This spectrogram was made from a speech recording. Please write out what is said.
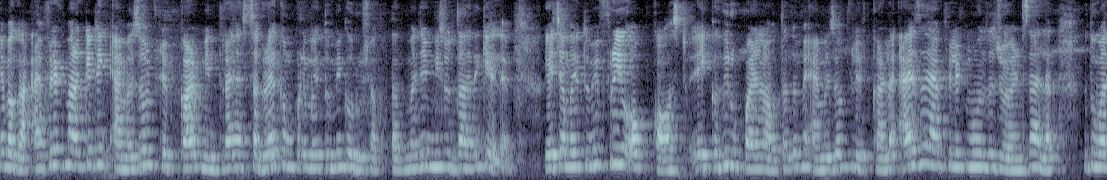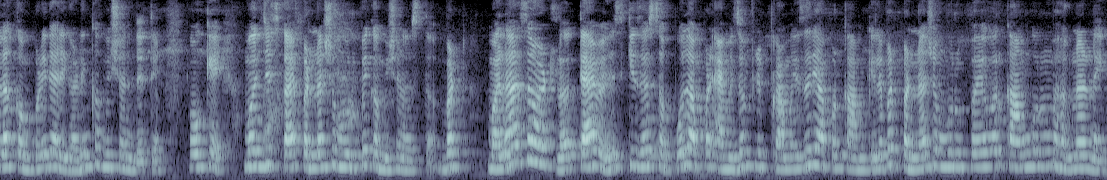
हे बघा affiliate marketing Amazon Flipkart Myntra ह्या सगळ्या कंपनीमध्ये तुम्ही करू शकतात. म्हणजे मी सुद्धा आधी केलं आहे याच्यामध्ये तुम्ही फ्री ऑफ कॉस्ट एकही रुपया लावता तुम्ही ॲमेझॉन फ्लिपकार्टला ॲज अ ॲफिलेट म्हणून जर जॉईन झालात तर तुम्हाला कंपनी त्या रिगार्डिंग कमिशन देते. ओके म्हणजेच काय? पन्नास शंभर रुपये कमिशन असतं. बट मला असं वाटलं त्यावेळेस की जर सपोज आपण ॲमेझॉन फ्लिपकार्टमध्ये जरी आपण काम केलं बट पन्नास शंभर रुपयावर काम करून भागणार नाही.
